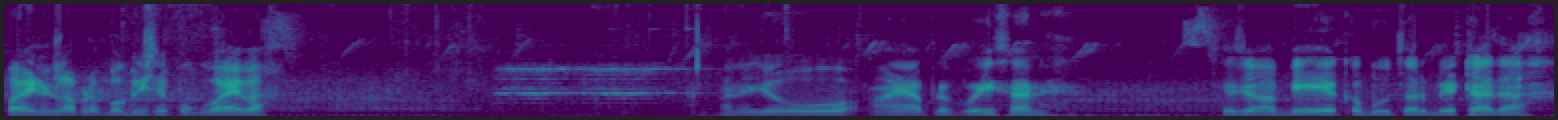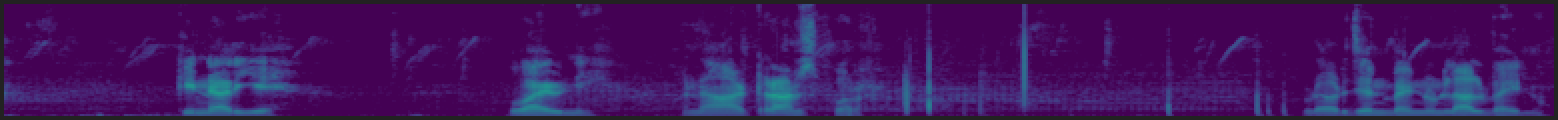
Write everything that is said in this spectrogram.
ફાઇનલ આપણે બગીચે પૂગવા આવ્યા. અને જો અહીંયા આપણે પૈસા ને કે જો બે કબૂતર બેઠા હતા કિનારીએ વાયુની અને આ ટ્રાન્સફર. આપણે અર્જનભાઈનું લાલભાઈનું.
